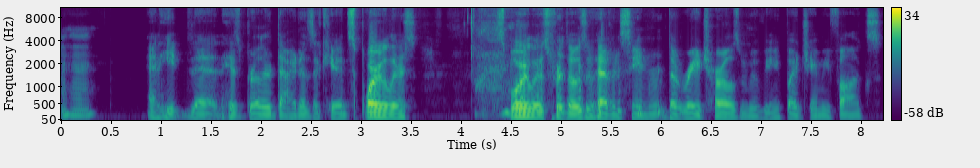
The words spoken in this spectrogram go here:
Mm-hmm. and he that his brother died as a kid. Spoilers, spoilers for those who haven't seen the Ray Charles movie by Jamie Foxx.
